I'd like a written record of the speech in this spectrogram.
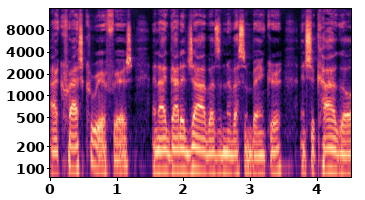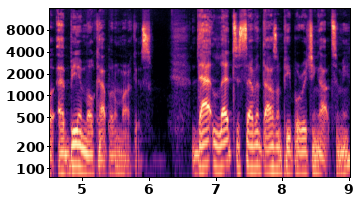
I crashed career fairs, and I got a job as an investment banker in Chicago at BMO Capital Markets. That led to 7,000 people reaching out to me.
